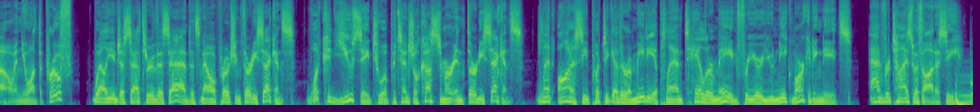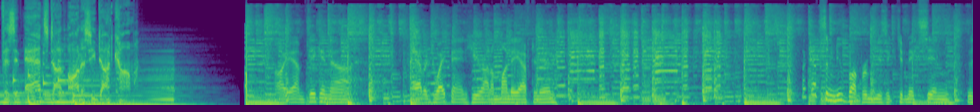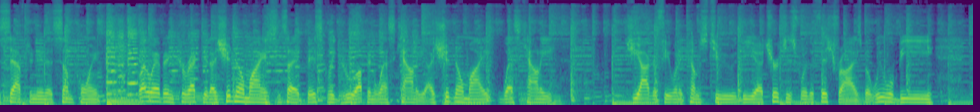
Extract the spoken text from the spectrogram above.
Oh, and you want the proof? Well, you just sat through this ad that's now approaching 30 seconds. What could you say to a potential customer in 30 seconds? Let Audacy put together a media plan tailor made for your unique marketing needs. Advertise with Audacy. Visit ads.audacy.com. Oh, yeah, I'm digging uh, Average White Band here on a Monday afternoon. Got some new bumper music to mix in this afternoon at some point. By the way, I've been corrected. I should know my, since I basically grew up in West County, I should know my West County geography when it comes to the uh, churches for the fish fries, but we will be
